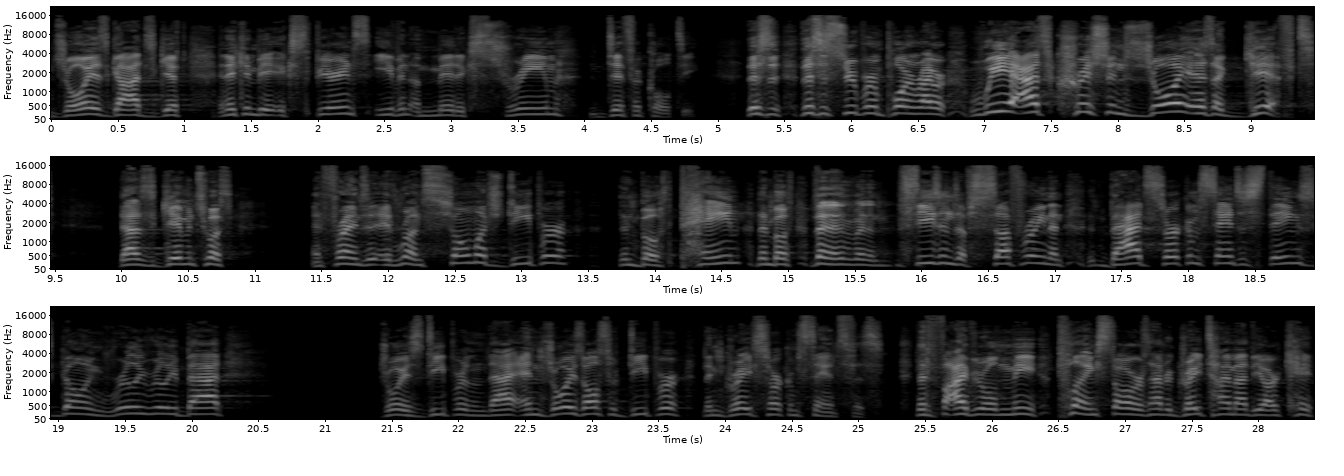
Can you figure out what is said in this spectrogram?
Joy is God's gift, and it can be experienced even amid extreme difficulty. This is, this is super important, right? We as Christians, joy is a gift that is given to us. And friends, it, it runs so much deeper than both pain, than both than, than seasons of suffering, than bad circumstances, things going really, really bad. Joy is deeper than that, and joy is also deeper than great circumstances. Than five year old me playing Star Wars and having a great time at the arcade.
